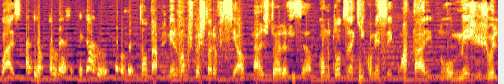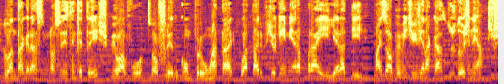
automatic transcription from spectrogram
Quase. Aqui não, tá no verso. Ricardo, é você. Então tá, primeiro vamos para a história oficial. A história oficial. Como todos aqui, comecei com o Atari no mês de julho do ano da graça de 1983. Meu avô, seu Alfredo, comprou um Atari. O Atari videogame era para ele, era dele. Mas obviamente vivia na casa dos dois netos.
